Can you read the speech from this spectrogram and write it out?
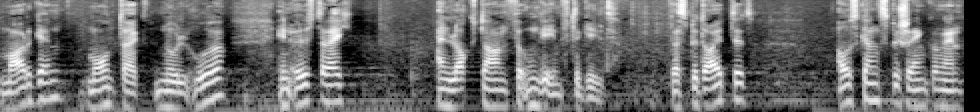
morgen, Montag 0 Uhr, in Österreich ein Lockdown für Ungeimpfte gilt. Das bedeutet Ausgangsbeschränkungen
